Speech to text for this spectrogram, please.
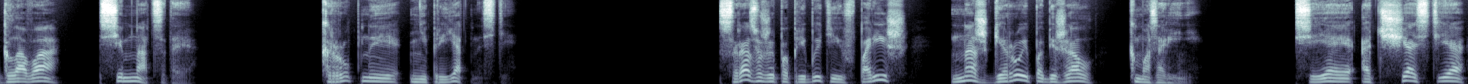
Глава 17. Крупные неприятности. Сразу же по прибытии в Париж наш герой побежал к Мазарини. Сияя от счастья,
